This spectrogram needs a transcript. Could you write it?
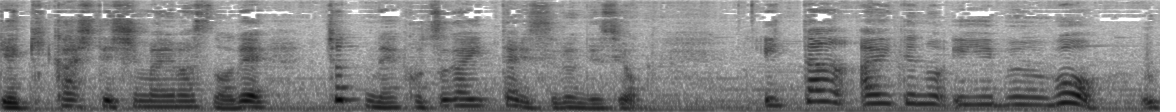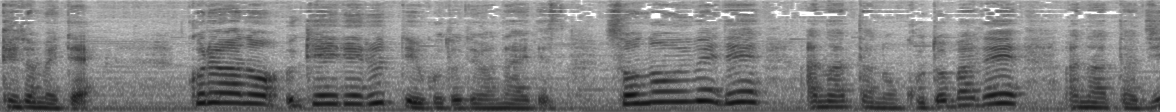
激化してしまいますのでちょっとねコツがいったりするんですよ。一旦相手の言い分を受け止めてこれはあの受け入れるっていうことではないです。その上であなたの言葉であなた自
